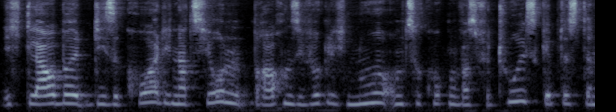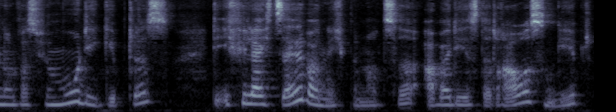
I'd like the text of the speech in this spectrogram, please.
Ich glaube, diese Koordination brauchen sie wirklich nur, um zu gucken, was für Tools gibt es denn und was für Modi gibt es, die ich vielleicht selber nicht benutze, aber die es da draußen gibt.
